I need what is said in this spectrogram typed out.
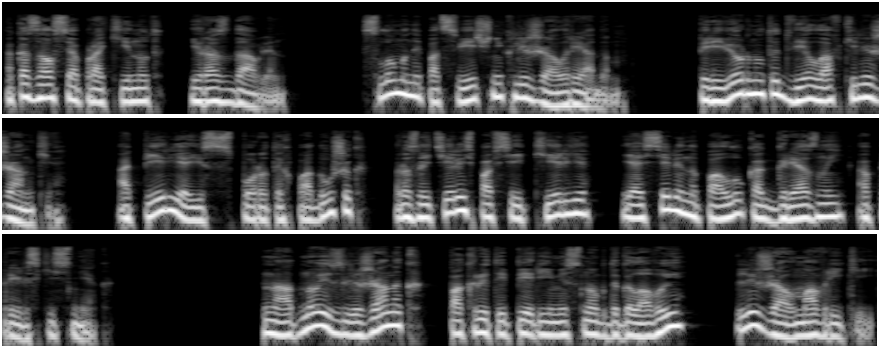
оказался опрокинут и раздавлен. Сломанный подсвечник лежал рядом перевернуты две лавки-лежанки, а перья из споротых подушек разлетелись по всей келье и осели на полу, как грязный апрельский снег. На одной из лежанок, покрытой перьями с ног до головы, лежал Маврикий.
